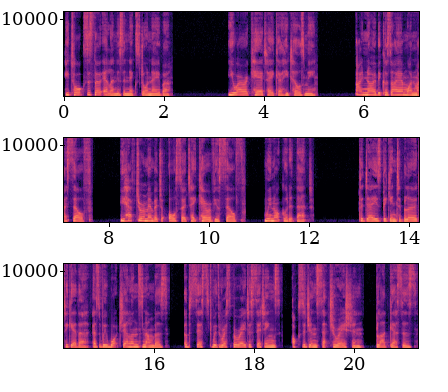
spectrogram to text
He talks as though Ellen is a next door neighbour. You are a caretaker, he tells me. I know because I am one myself. You have to remember to also take care of yourself. We're not good at that. The days begin to blur together as we watch Ellen's numbers, obsessed with respirator settings, oxygen saturation, blood gases.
